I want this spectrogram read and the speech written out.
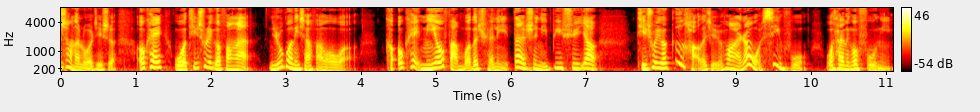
场的逻辑是，OK，我提出了一个方案，如果你想反驳我。可 OK，你有反驳的权利，但是你必须要提出一个更好的解决方案，让我信服，我才能够服你。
